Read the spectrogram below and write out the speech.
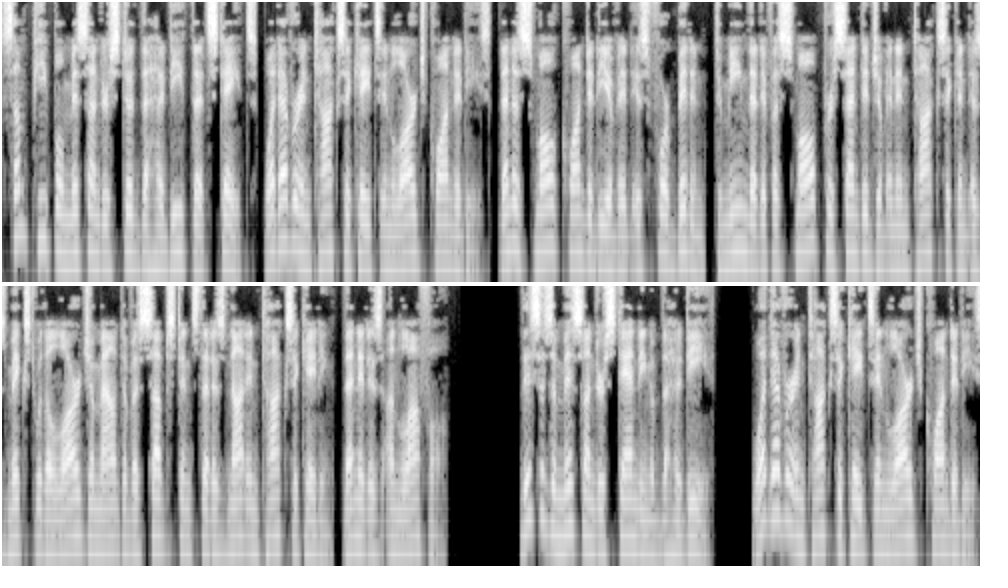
Some people misunderstood the hadith that states, whatever intoxicates in large quantities, then a small quantity of it is forbidden, to mean that if a small percentage of an intoxicant is mixed with a large amount of a substance that is not intoxicating, then it is unlawful. This is a misunderstanding of the hadith. Whatever intoxicates in large quantities,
